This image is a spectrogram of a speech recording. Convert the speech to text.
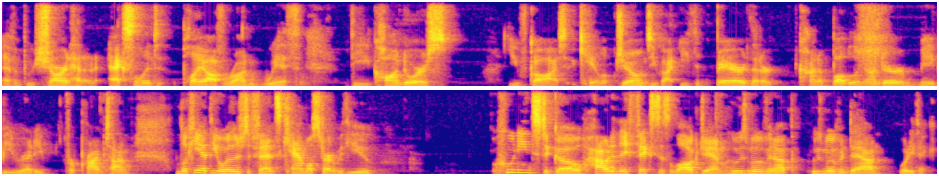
Evan Bouchard had an excellent playoff run with the Condors. You've got Caleb Jones, you've got Ethan Bear that are kind of bubbling under, maybe ready for prime time. Looking at the Oilers defense, Cam, I'll start with you. Who needs to go? How do they fix this logjam? Who's moving up? Who's moving down? What do you think?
